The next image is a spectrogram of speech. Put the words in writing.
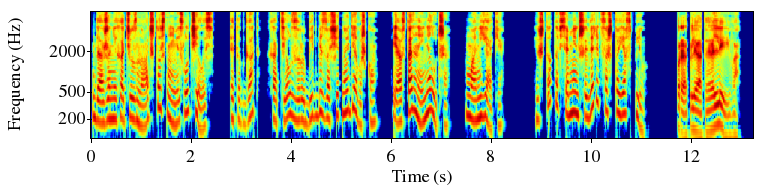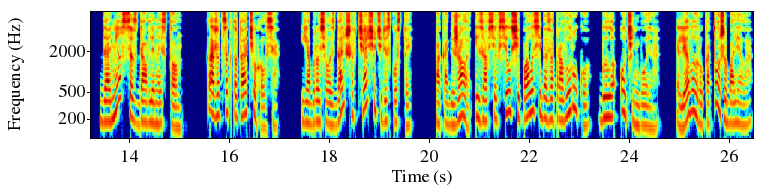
Даже не хочу знать, что с ними случилось. Этот гад хотел зарубить беззащитную девушку, и остальные не лучше. Маньяки. И что-то все меньше верится, что я сплю. «Проклятая Лейва!» Донесся сдавленный стон. Кажется, кто-то очухался. Я бросилась дальше в чащу через кусты. Пока бежала, изо всех сил щипала себя за правую руку. Было очень больно. Левая рука тоже болела.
